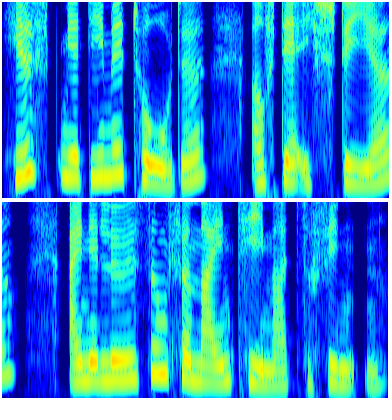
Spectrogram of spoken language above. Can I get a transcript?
hilft mir die Methode, auf der ich stehe, eine Lösung für mein Thema zu finden?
